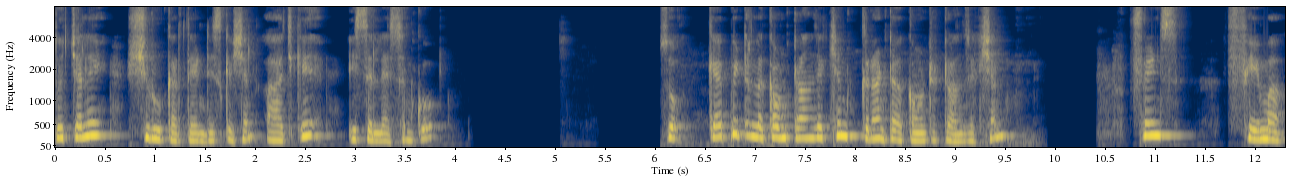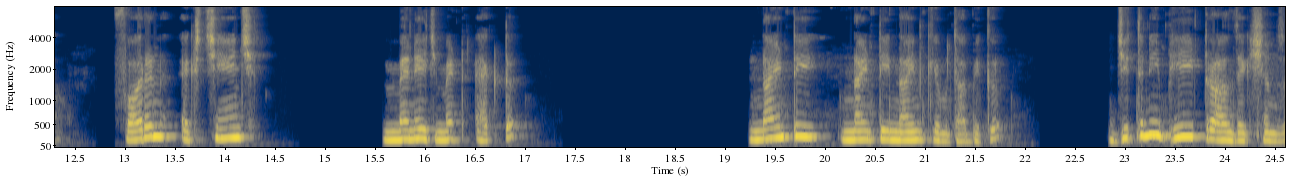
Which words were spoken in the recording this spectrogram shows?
तो चलें शुरू करते हैं डिस्कशन आज के इस लेसन को। So so, capital account transaction current account transaction friends FEMA foreign exchange management act 1999 के मुताबिक जितनी भी ट्रांजैक्शंस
